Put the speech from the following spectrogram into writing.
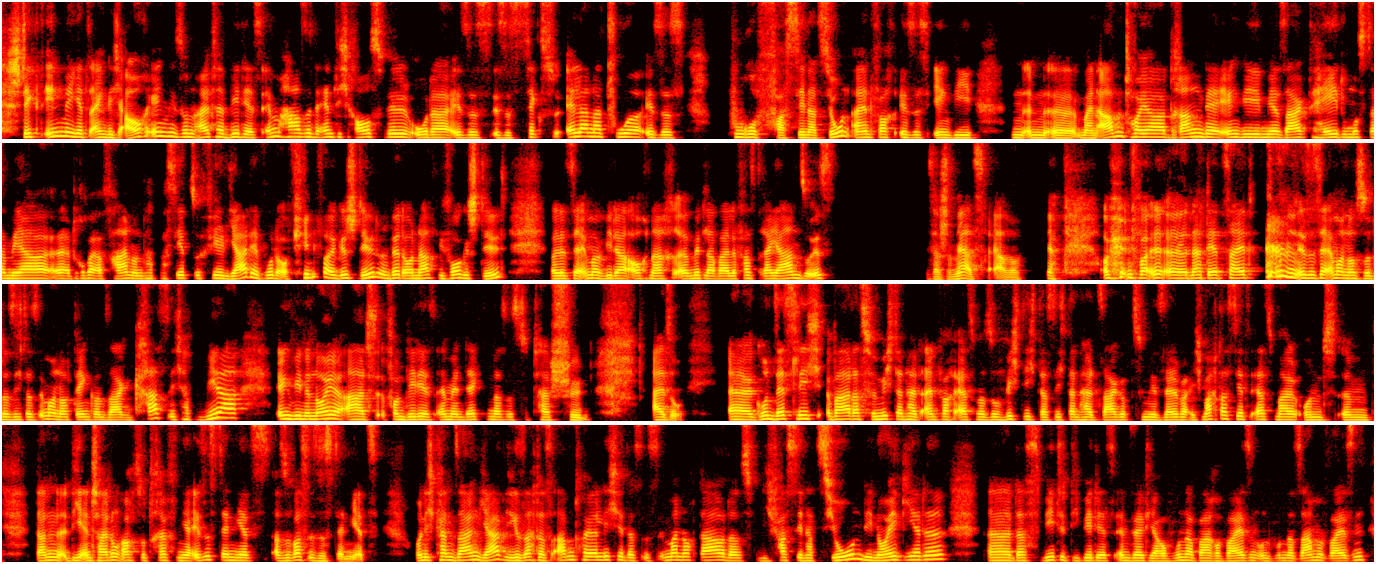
steckt in mir jetzt eigentlich auch irgendwie so ein alter BDSM-Hase, der endlich raus will? Oder ist es, ist es sexueller Natur? Ist es pure Faszination einfach? Ist es irgendwie ein, ein, äh, mein Abenteuerdrang, der irgendwie mir sagt, hey, du musst da mehr äh, drüber erfahren und da passiert so viel? Ja, der wurde auf jeden Fall gestillt und wird auch nach wie vor gestillt, weil es ja immer wieder auch nach äh, mittlerweile fast drei Jahren so ist. Ist ja schon mehr als drei Jahre. Ja, auf jeden Fall äh, nach der Zeit ist es ja immer noch so, dass ich das immer noch denke und sage, krass, ich habe wieder irgendwie eine neue Art von BDSM entdeckt und das ist total schön. Also, äh, grundsätzlich war das für mich dann halt einfach erstmal so wichtig, dass ich dann halt sage zu mir selber, ich mache das jetzt erstmal und ähm, dann die Entscheidung auch zu treffen, ja, ist es denn jetzt, also was ist es denn jetzt? Und ich kann sagen, ja, wie gesagt, das Abenteuerliche, das ist immer noch da, oder das, die Faszination, die Neugierde, äh, das bietet die BDSM-Welt ja auf wunderbare Weisen und wundersame Weisen.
